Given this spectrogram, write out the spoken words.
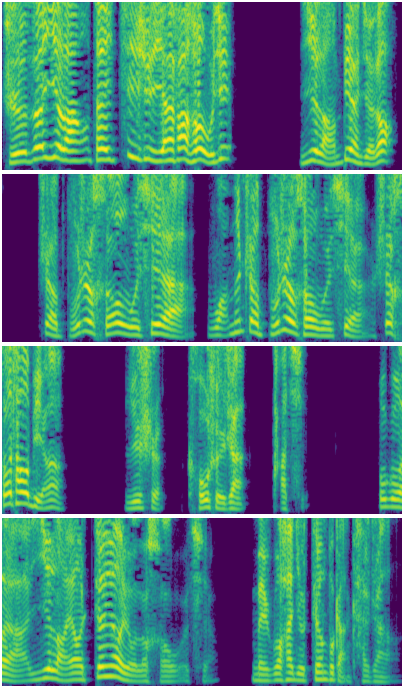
指责伊朗在继续研发核武器。伊朗辩解道：“这不是核武器，我们这不是核武器，是核桃饼。”于是口水战打起。不过呀，伊朗要真要有了核武器，美国还就真不敢开战了。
